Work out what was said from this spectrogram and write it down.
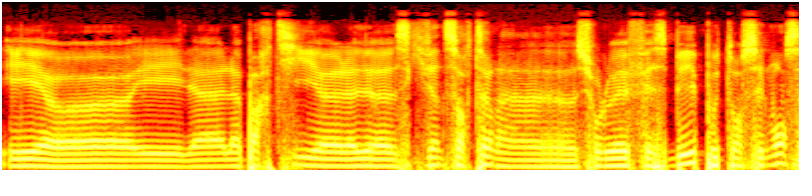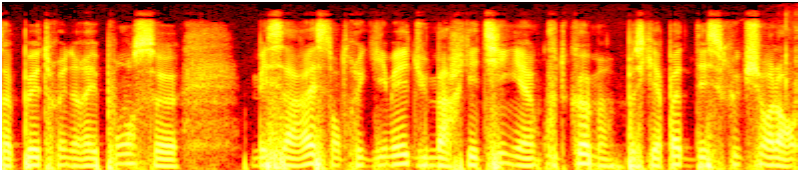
Et, euh, la, partie, ce qui vient de sortir sur le FSB, potentiellement ça peut être une réponse, euh, mais ça reste entre guillemets du marketing et un coup de com, parce qu'il n'y a pas de destruction. Alors,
